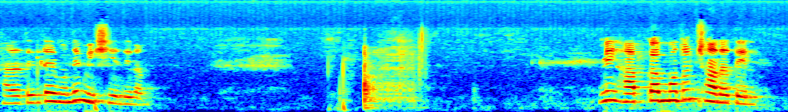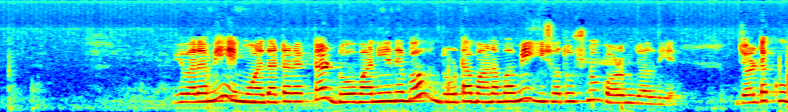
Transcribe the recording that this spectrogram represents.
সাদা তেলটা এর মধ্যে মিশিয়ে দিলাম। এই হাফ কাপ মতন সাদা তেল। এবার আমি এই ময়দাটার একটা ডো বানিয়ে নেব। ডোটা বানাবো আমি ঈষৎ উষ্ণ গরম জল দিয়ে। জলটা খুব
